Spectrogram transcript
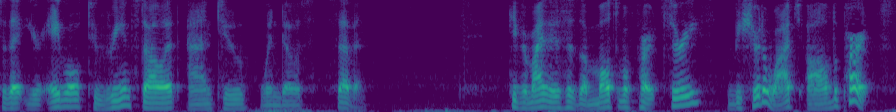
so that you're able to reinstall it onto Windows 7. Keep in mind that this is a multiple part series. Be sure to watch all the parts.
